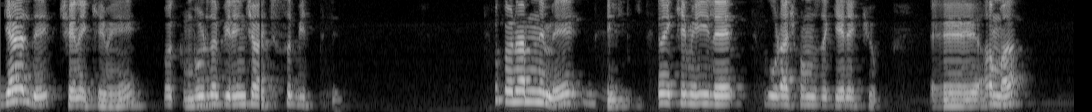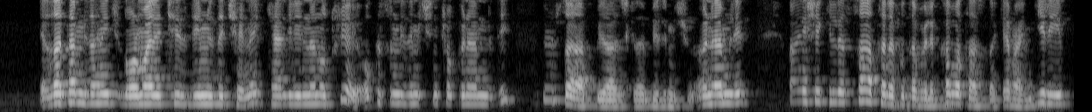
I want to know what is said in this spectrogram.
Geldi çene kemiği. Bakın burada birinci açısı bitti. Çok önemli mi? Değil. Çene kemiğiyle uğraşmamıza gerek yok. Ee, ama ya zaten biz hani normalde çizdiğimizde çene kendiliğinden oturuyor ya. O kısım bizim için çok önemli değil. Üst taraf birazcık da bizim için önemli. Aynı şekilde sağ tarafı da böyle kaba taslak hemen gireyim.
